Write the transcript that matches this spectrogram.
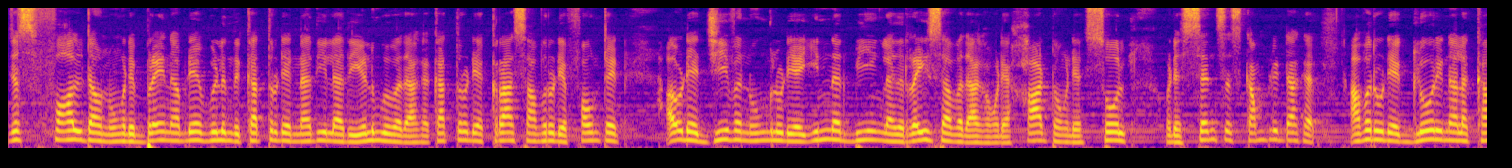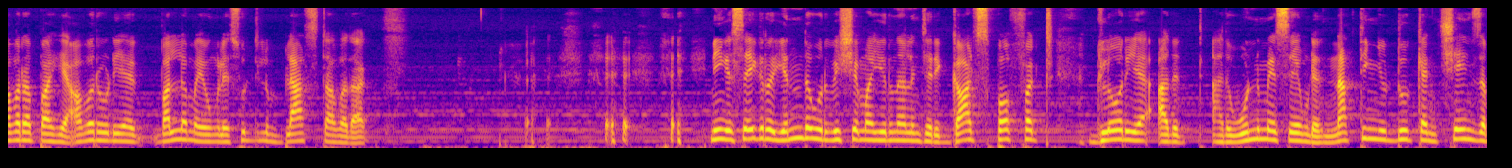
ஜஸ்ட் ஃபால் டவுன் உங்களுடைய பிரெயின் அப்படியே விழுந்து கத்தருடைய நதியில் அது எழும்புவதாக கத்தருடைய கிராஸ் அவருடைய ஃபவுண்டைன் அவருடைய ஜீவன் உங்களுடைய இன்னர் பீயிங்கில் அது ரைஸ் ஆவதாக உங்களுடைய ஹார்ட் உங்களுடைய சோல் உடைய சென்சஸ் கம்ப்ளீட்டாக அவருடைய க்ளோரினால் கவர் அப் ஆகி அவருடைய வல்லமை உங்களை சுற்றிலும் பிளாஸ்ட் ஆவதாக. நீங்கள் செய்கிற எந்த ஒரு விஷயமா இருந்தாலும் சரி காட்ஸ் பர்ஃபெக்ட் க்ளோரியை அது அது ஒன்றுமே செய்ய முடியாது. Nothing you do can change the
